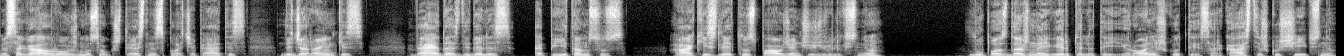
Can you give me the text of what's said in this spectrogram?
visa galva už mus aukštesnis, plačiapetis, didžiarankis, veidas didelis, apytamsus, akys lėtus spaudžiančių žvilgsnių, lūpos dažnai virpteli tai ironišku, tai sarkastišku šypsniu,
